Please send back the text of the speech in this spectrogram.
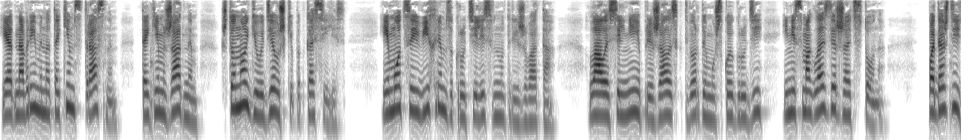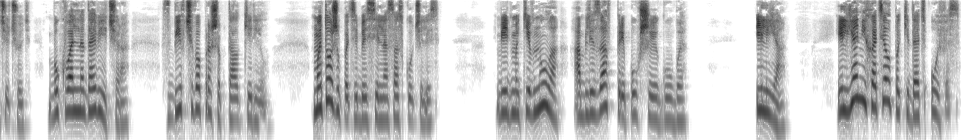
и одновременно таким страстным, таким жадным, что ноги у девушки подкосились. Эмоции вихрем закрутились внутри живота. Лала сильнее прижалась к твердой мужской груди и не смогла сдержать стона. «Подожди чуть-чуть, буквально до вечера», — сбивчиво прошептал Кирилл. «Мы тоже по тебе сильно соскучились». Ведьма кивнула, облизав припухшие губы. Илья. Илья не хотел покидать офис,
